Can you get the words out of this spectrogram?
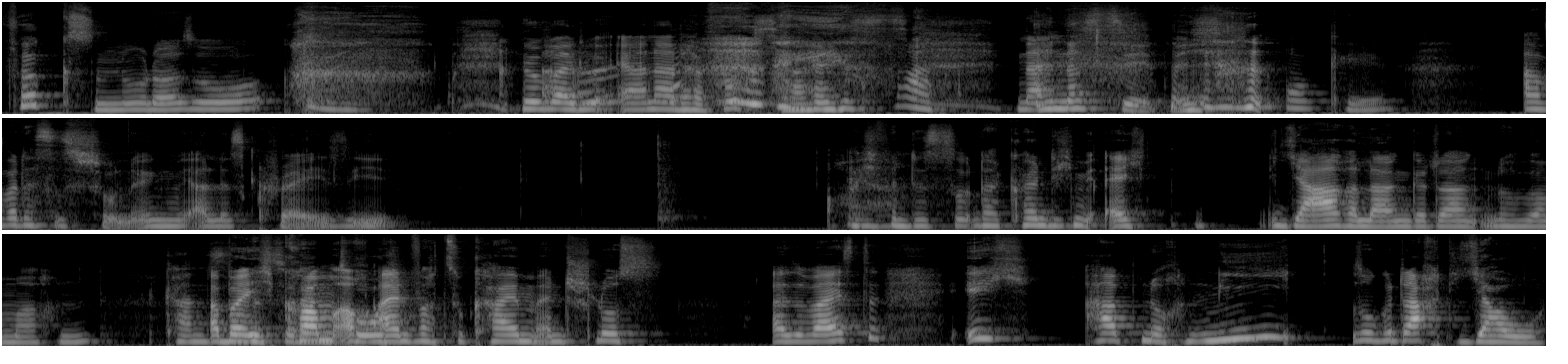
Füchsen oder so. Nur weil du Erna der Fuchs heißt. Nein, das zählt nicht. okay. Aber das ist schon irgendwie alles crazy. Oh, ich Ja. finde das so, da könnte ich mir echt jahrelang Gedanken drüber machen. Kannst Aber ich komme auch einfach zu keinem Entschluss. Also weißt du, ich habe noch nie so gedacht, ja,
